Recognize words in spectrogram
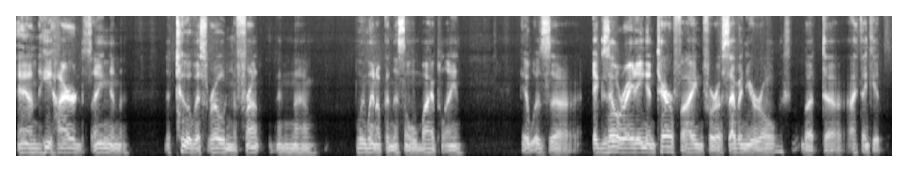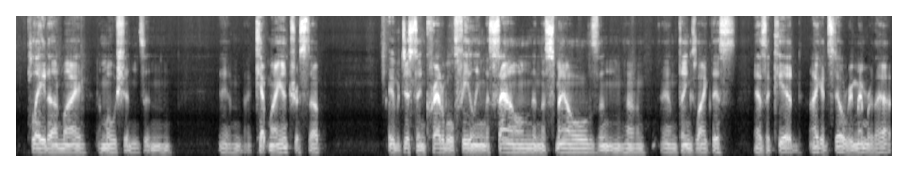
And he hired the thing, and the, the two of us rode in the front, and uh, we went up in this old biplane. It was uh, exhilarating and terrifying for a seven year old, but uh, I think it played on my emotions and, and kept my interest up it was just incredible feeling the sound and the smells and um, and things like this as a kid. I could still remember that.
